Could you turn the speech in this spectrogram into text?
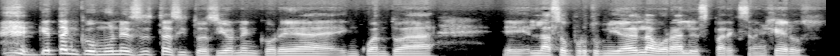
¿qué tan común es esta situación en Corea en cuanto a eh, las oportunidades laborales para extranjeros?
